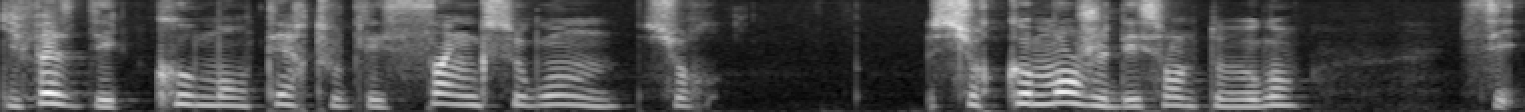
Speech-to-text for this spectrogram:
qui fasse des commentaires toutes les 5 secondes sur sur comment je descends le toboggan. C'est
